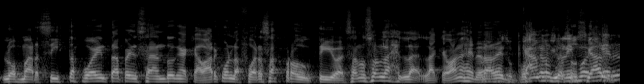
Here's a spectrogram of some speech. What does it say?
los marxistas pueden estar pensando en acabar con las fuerzas productivas? Esas no son las, que van a generar el cambio social.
